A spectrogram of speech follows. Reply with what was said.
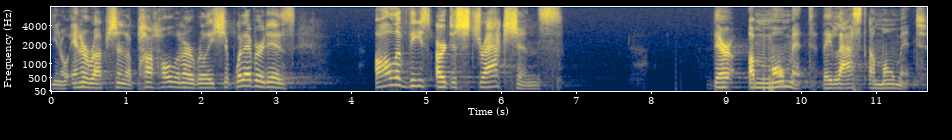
you know, interruption, a pothole in our relationship, whatever it is, all of these are distractions. They're a moment, they last a moment.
